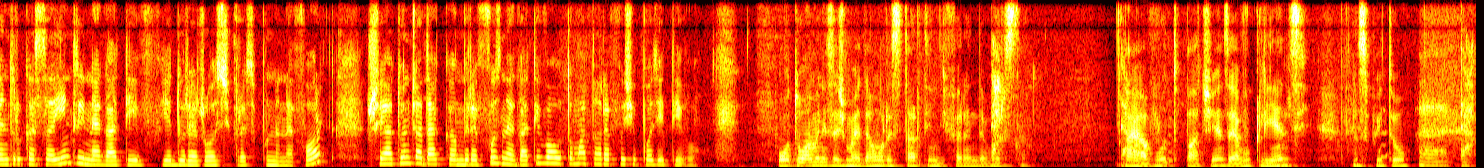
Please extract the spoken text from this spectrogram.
Pentru că să intri în negativ e dureros și presupune un efort și atunci dacă îmi refuz negativ, automat îmi refuz și pozitivul. Pot oamenii să-și mai dea un restart indiferent de vârstă? Da. Ai avut pacienți, ai avut clienți, îmi spui tu, Uh, da.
